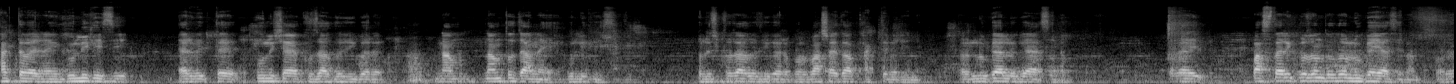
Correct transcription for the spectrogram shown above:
থাকতে পারি না গুলি খেয়েছি। এর ভিতরে পুলিশে খোঁজাখুঁজি করে। নাম নাম তো জানে, গুলি খেয়েছি। পুলিশ খোঁজাখুঁজি করার পর বাসায় তো আর থাকতে পারিনি। লুকায় লুকায় আসলাম। পরে পাঁচ তারিখ পর্যন্ত তো লুকাই আসলাম। পরে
